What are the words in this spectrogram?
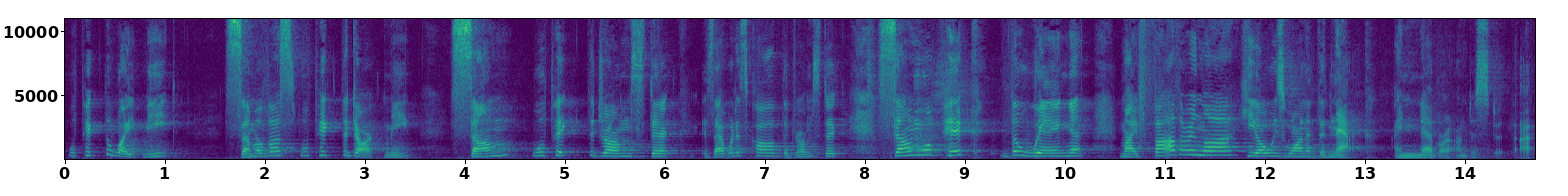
will pick the white meat, some of us will pick the dark meat, some will pick the drumstick. Is that what it's called? The drumstick? Some will pick the wing. My father in law, he always wanted the neck. I never understood that.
